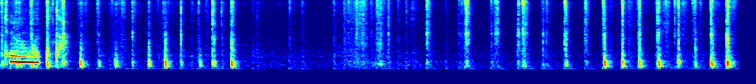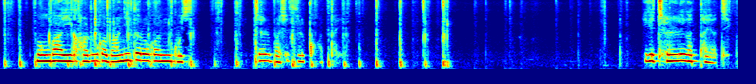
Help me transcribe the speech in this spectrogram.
들어간 것도 다. 뭔가 이 가루가 많이 들어간 곳이 제일 맛있을 것 같아요. 이게 젤리 같아요, 지금.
